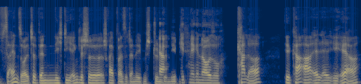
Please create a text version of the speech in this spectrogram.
sein sollte, wenn nicht die englische Schreibweise daneben stünde. Ja, Neben geht mir genauso. Color, äh, K-A-L-L-E-R,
